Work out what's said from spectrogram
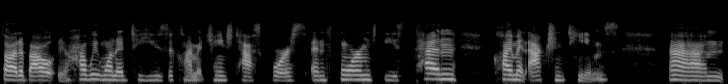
thought about how we wanted to use the climate change task force and formed these 10 climate action teams. Um,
